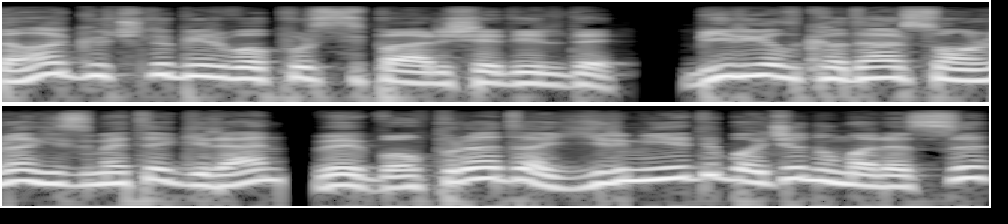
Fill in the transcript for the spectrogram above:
daha güçlü bir vapur sipariş edildi. Bir yıl kadar sonra hizmete giren ve vapura da 27 baca numarası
